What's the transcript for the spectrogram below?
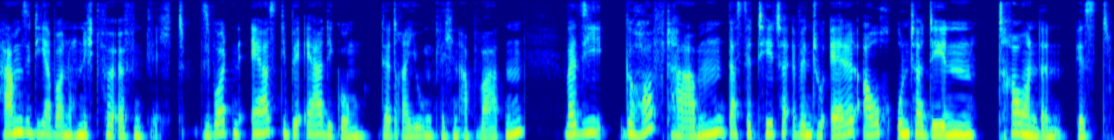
haben sie die aber noch nicht veröffentlicht. Sie wollten erst die Beerdigung der drei Jugendlichen abwarten, weil sie gehofft haben, dass der Täter eventuell auch unter den Trauernden ist.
